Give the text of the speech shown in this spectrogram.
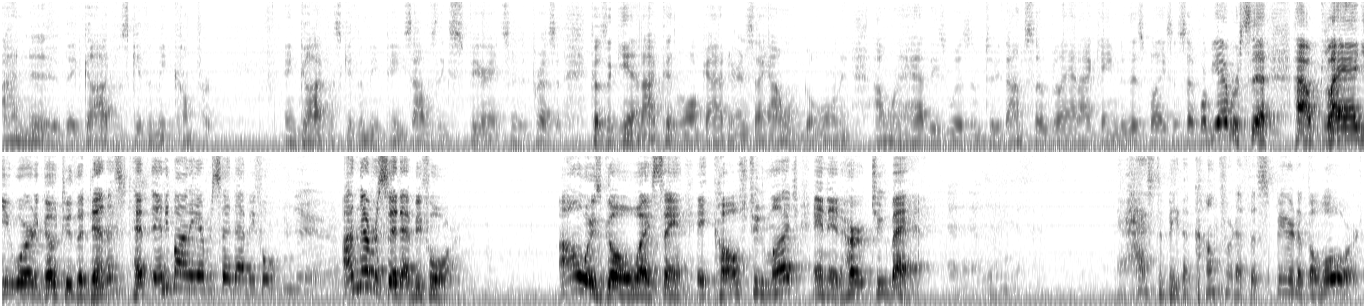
I knew that God was giving me comfort and God was giving me peace. I was experiencing His presence. Because again, I couldn't walk out there and say, I want to go on and I want to have these wisdom teeth. I'm so glad I came to this place and so forth. Have you ever said how glad you were to go to the dentist? Have anybody ever said that before? No. I've never said that before. I always go away saying it cost too much and it hurt too bad. Has to be the comfort of the Spirit of the Lord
